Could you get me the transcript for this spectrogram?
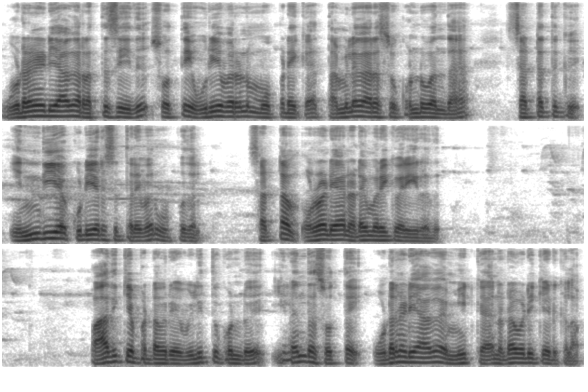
உடனடியாக ரத்து செய்து சொத்தை உரியவரனும் ஒப்படைக்க தமிழக அரசு கொண்டு வந்த சட்டத்துக்கு இந்திய குடியரசுத் தலைவர் ஒப்புதல். சட்டம் உடனடியாக நடைமுறைக்கு வருகிறது. பாதிக்கப்பட்டவரை விழித்து கொண்டு இழந்த சொத்தை உடனடியாக மீட்க நடவடிக்கை எடுக்கலாம்.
